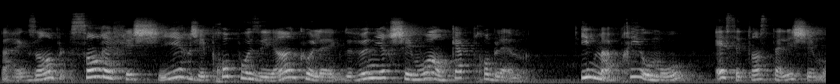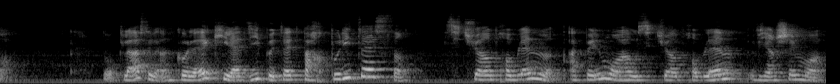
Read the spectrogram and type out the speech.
Par exemple, sans réfléchir, j'ai proposé à un collègue de venir chez moi en cas de problème. Il m'a pris au mot et s'est installé chez moi. Donc là, c'est un collègue qui l'a dit peut-être par politesse. Si tu as un problème, appelle-moi ou si tu as un problème, viens chez moi.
